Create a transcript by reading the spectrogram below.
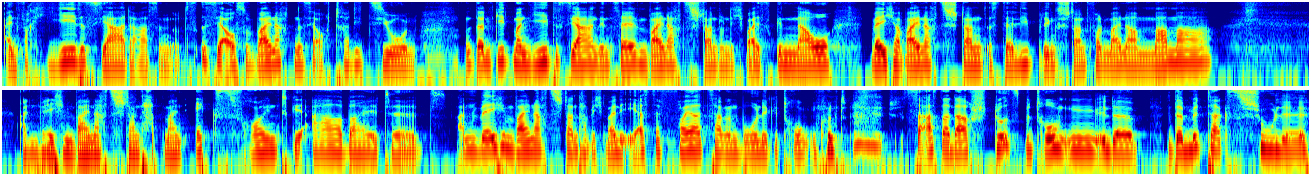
einfach jedes Jahr da sind. Und das ist ja auch so, Weihnachten ist ja auch Tradition. Und dann geht man jedes Jahr an denselben Weihnachtsstand und ich weiß genau, welcher Weihnachtsstand ist der Lieblingsstand von meiner Mama, an welchem Weihnachtsstand hat mein Ex-Freund gearbeitet? An welchem Weihnachtsstand habe ich meine erste Feuerzangenbowle getrunken und saß danach sturzbetrunken in der, in der Mittagsschule?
